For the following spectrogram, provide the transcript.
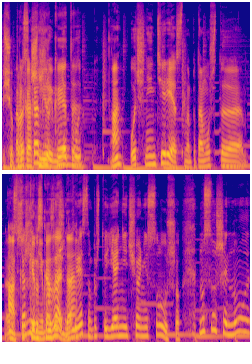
Еще про Расскажи, Кашмир Кэта. будет А? очень интересно, потому что... А, Расскажи, мне рассказать, очень да? интересно, потому что я ничего не слушал. Ну, слушай, ну,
